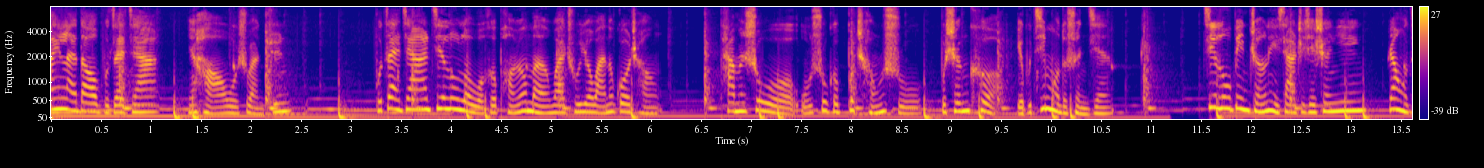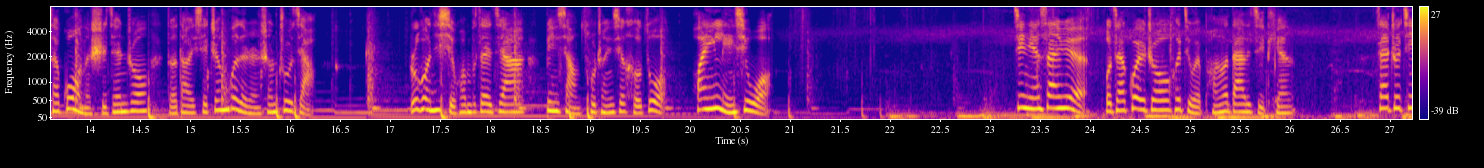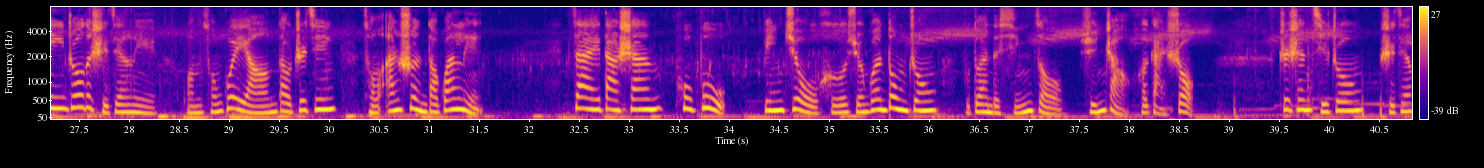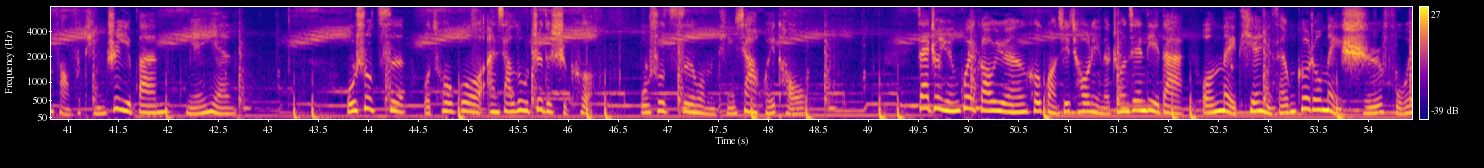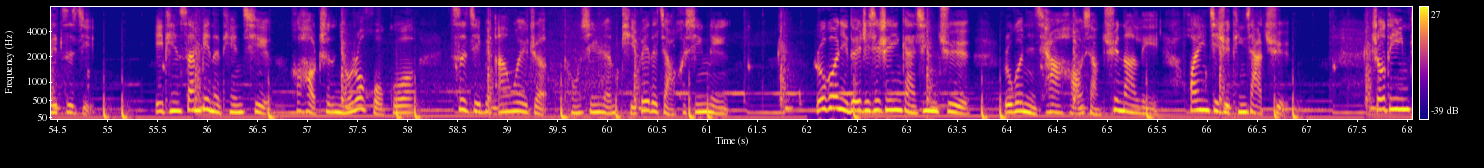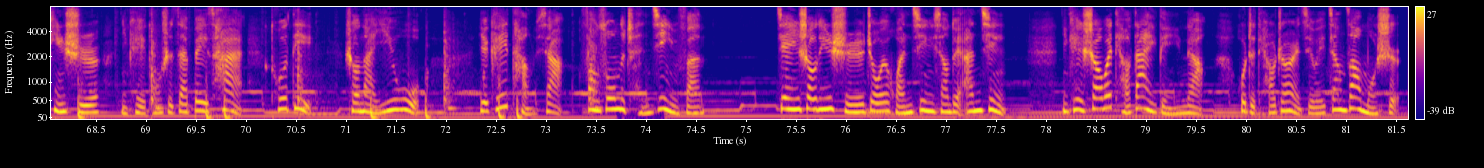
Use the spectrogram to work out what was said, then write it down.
欢迎来到不在家。你好，我是婉君。不在家记录了我和朋友们外出游玩的过程，他们是我无数个不成熟、不深刻也不寂寞的瞬间。记录并整理下这些声音，让我在过往的时间中得到一些珍贵的人生注脚。如果你喜欢不在家，并想促成一些合作，欢迎联系我。今年三月，我在贵州和几位朋友待了几天。在这近一周的时间里，我们从贵阳到织金，从安顺到关岭，在大山、瀑布、冰臼和玄关洞中不断的行走、寻找和感受，置身其中，时间仿佛停滞一般绵延。无数次我错过按下录制的时刻，无数次我们停下回头。在这云贵高原和广西丘陵的中间地带，我们每天也在用各种美食抚慰自己。一天三变的天气和好吃的牛肉火锅，刺激并安慰着同行人疲惫的脚和心灵。如果你对这些声音感兴趣，如果你恰好想去那里，欢迎继续听下去。收听音频时，你可以同时在备菜、拖地、收纳衣物，也可以躺下放松的沉浸一番。建议收听时周围环境相对安静，你可以稍微调大一点音量，或者调整耳机为降噪模式。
